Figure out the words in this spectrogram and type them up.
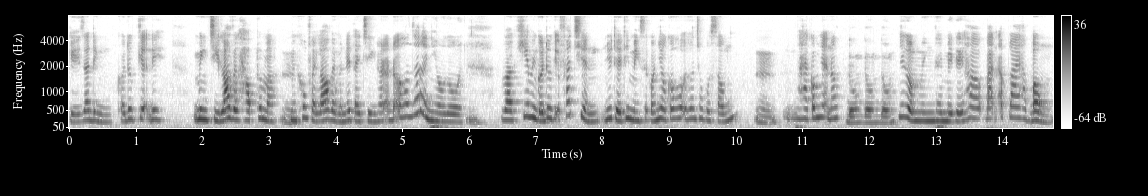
cái gia đình có điều kiện đi mình chỉ lo việc học thôi mà Ừ. mình không phải lo về vấn đề tài chính nó đã đỡ hơn rất là nhiều rồi Ừ. và khi mình có điều kiện phát triển như thế thì mình sẽ có nhiều cơ hội hơn trong cuộc sống ừ Hà công nhận không? đúng đúng đúng Như kiểu mình thấy mấy cái bạn apply học bổng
